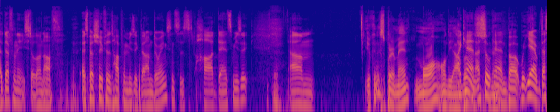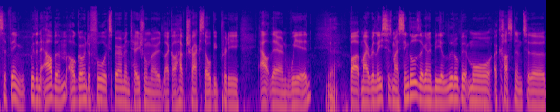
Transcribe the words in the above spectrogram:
are definitely still enough, Yeah. especially for the type of music that I'm doing, since it's hard dance music. Um, You can experiment more on the album. I can, I still can, but yeah, that's the thing. With an album, I'll go into full experimental mode. Like I'll have tracks that will be pretty out there and weird. Yeah. But my releases, my singles, are going to be a little bit more accustomed to the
